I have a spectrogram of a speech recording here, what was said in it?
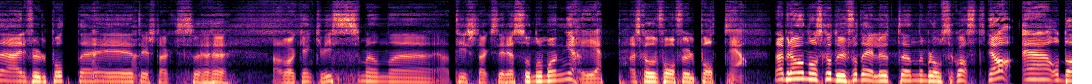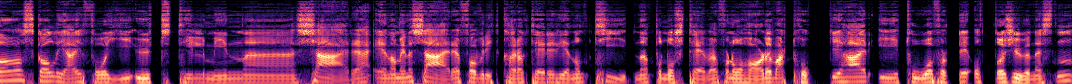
Det er full pott det i tirsdags... eh, ja, det var ikke en quiz, men eh, ja, tirsdagsresonnementet. Jepp. Der skal du få full pott. Ja. Det er bra. Nå skal du få dele ut en blomsterkvast. Ja, eh, og da skal jeg få gi ut til min eh, kjære En av mine kjære favorittkarakterer gjennom tidene på norsk TV. For nå har det vært hockey her i 42-28 nesten,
